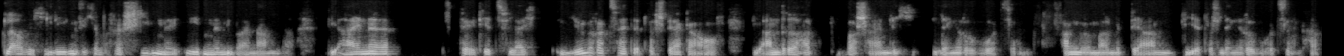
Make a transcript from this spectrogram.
glaube ich, legen sich aber verschiedene Ebenen übereinander. Die eine fällt jetzt vielleicht in jüngerer Zeit etwas stärker auf, die andere hat wahrscheinlich längere Wurzeln. Fangen wir mal mit der an, die etwas längere Wurzeln hat.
